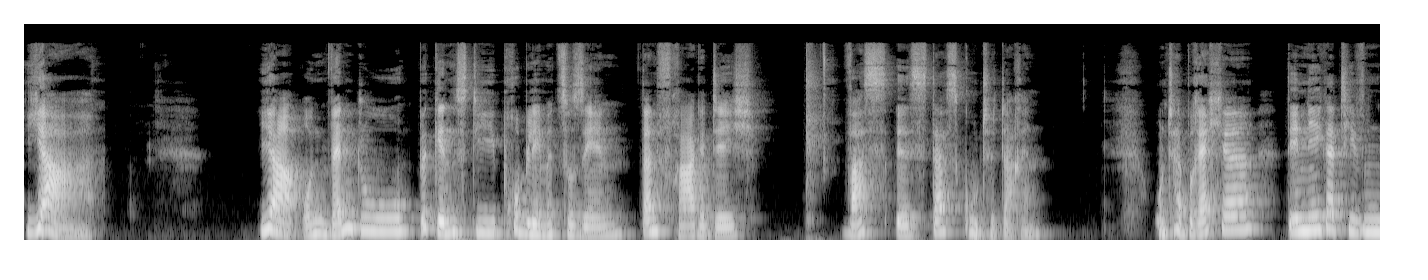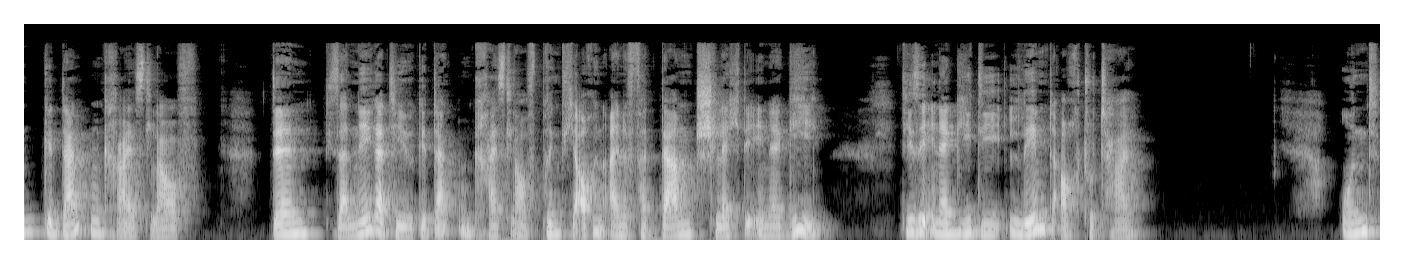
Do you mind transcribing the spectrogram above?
Ja. Ja, und wenn du beginnst, die Probleme zu sehen, dann frage dich, was ist das Gute darin? Unterbreche den negativen Gedankenkreislauf. Denn dieser negative Gedankenkreislauf bringt dich auch in eine verdammt schlechte Energie diese Energie, die lähmt auch total. Und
